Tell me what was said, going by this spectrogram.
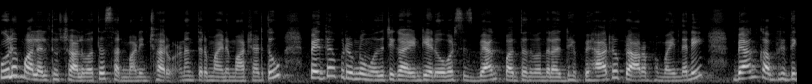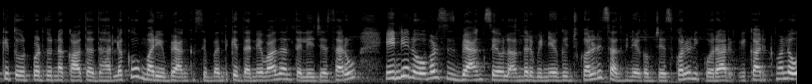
పూలమాలలతో శాలువాతో సన్మానించారు. అనంతరం ఆయన మాట్లాడుతూ పెద్దాపురంలో మొదటిగా ఇండియన్ ఓవర్సీస్ బ్యాంక్ పంతొమ్మిది వందల డెబ్బై ఆరులో ప్రారంభమైందని బ్యాంక్ అభివృద్ధికి తోడ్పడుతున్న ఖాతాదారులకు మరియు బ్యాంకు సిబ్బందికి ధన్యవాదాలు తెలియజేశారు. ఇండియన్ ఓవర్సీస్ బ్యాంక్ సేవలు అందరూ వినియోగించుకోవాలని సద్వినియోగం చేసుకోవాలని కోరారు. ఈ కార్యక్రమంలో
